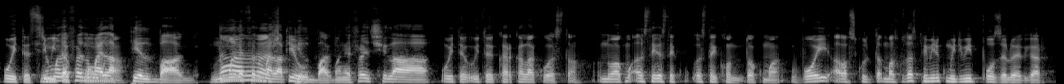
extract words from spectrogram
Uite, îți nu mă trimit refer acum numai la una. pillbug. Nu Da, mă da, refer da, numai la știu. pillbug, mă refer și la... Uite, uite carcalacul ăsta. Nu, acum ăsta e, ăsta e, ăsta e contentul acum. Voi asculta, mă ascultați pe mine cum îi trimit poze lui Edgar.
